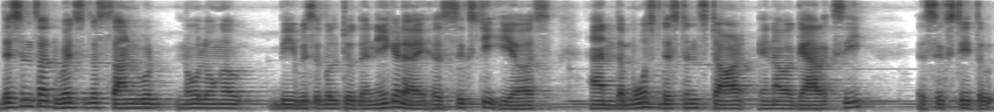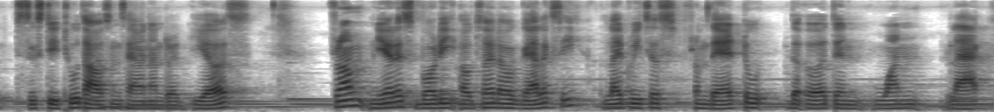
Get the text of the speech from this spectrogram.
Distance at which the sun would no longer be visible to the naked eye is 60 years, and the most distant star in our galaxy is 62,700 years. From nearest body outside our galaxy, light reaches from there to the Earth in 1 lakh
